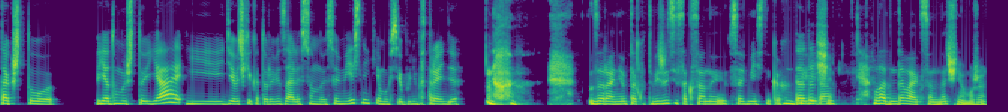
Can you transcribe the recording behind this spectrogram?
Так что я думаю, что я и девочки, которые вязали со мной совместники, мы все будем в тренде. Заранее так вот вяжите с Оксаной в совместниках. Да-да-да. Ладно, давай, Оксана, начнем уже.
